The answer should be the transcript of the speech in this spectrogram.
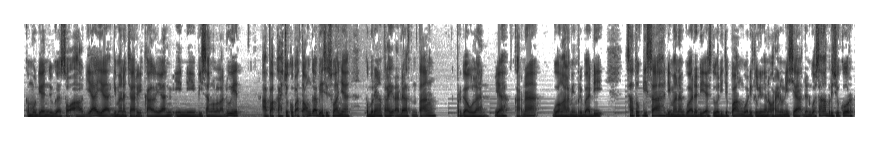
kemudian juga soal biaya, gimana cari kalian ini bisa ngelola duit, apakah cukup atau enggak beasiswanya. Kemudian yang terakhir adalah tentang pergaulan, ya, karena gue ngalamin pribadi satu kisah di mana gue ada di S2 di Jepang, gue dikelilingi dengan orang Indonesia dan gue sangat bersyukur.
